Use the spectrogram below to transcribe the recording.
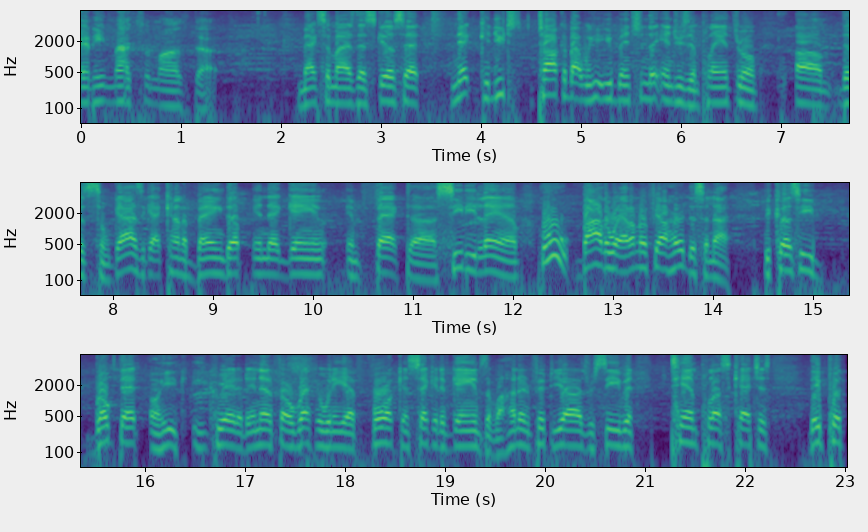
and he maximized that. Maximize that skill set. Nick, can you t- talk about? We you mentioned the injuries and playing through them. Um, there's some guys that got kind of banged up in that game. In fact, uh, CeeDee Lamb, who, by the way, I don't know if y'all heard this or not, because he broke that or he he created an NFL record when he had four consecutive games of 150 yards receiving, 10 plus catches. They put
